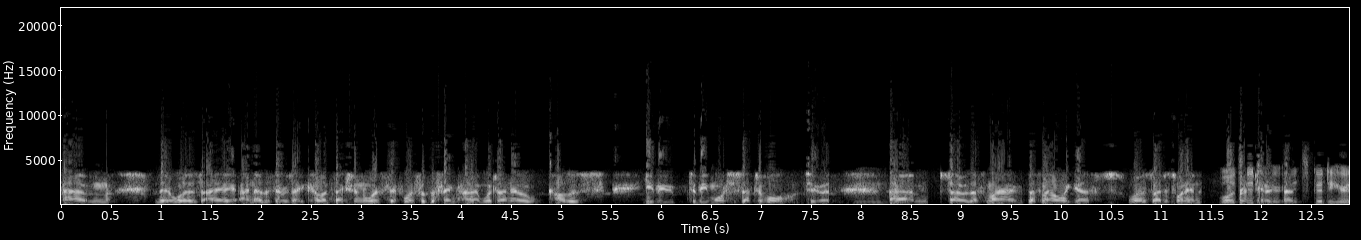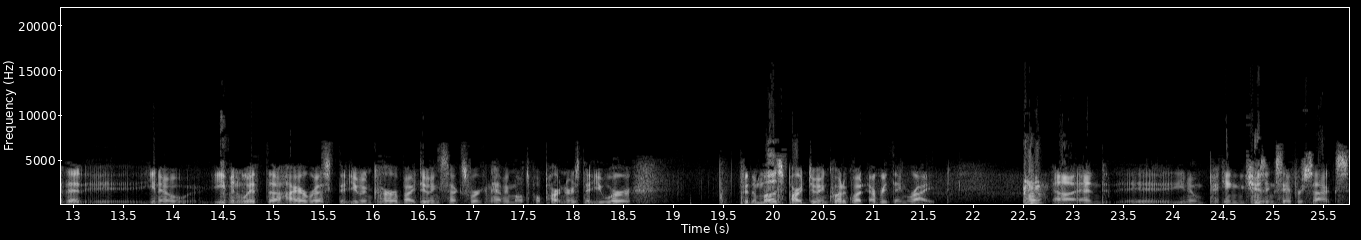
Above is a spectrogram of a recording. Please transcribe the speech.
Um, there was, I, I know that there was a co-infection with syphilis at the same time, which I know causes you to, to be more susceptible to it. Um, so that's my that's my only guess. Was I just went in Well, it's good, to hear, it's good to hear that, you know, even with the higher risk that you incur by doing sex work and having multiple partners, that you were, for the most part, doing quote unquote everything right. Uh, and, uh, you know, picking, choosing safer sex.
